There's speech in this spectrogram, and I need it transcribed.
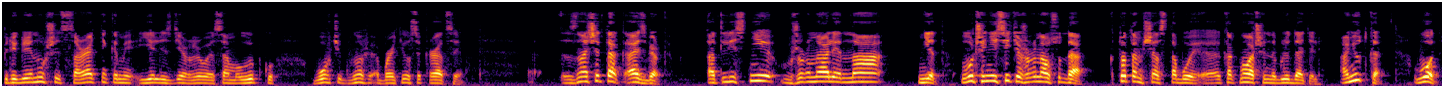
Переглянувшись с соратниками, еле сдерживая саму улыбку, Вовчик вновь обратился к рации. «Значит так, айсберг, отлесни в журнале на... Нет, лучше несите журнал сюда. Кто там сейчас с тобой, э, как младший наблюдатель? Анютка? Вот,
